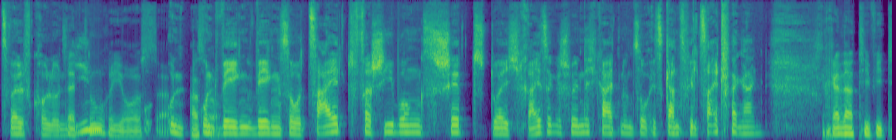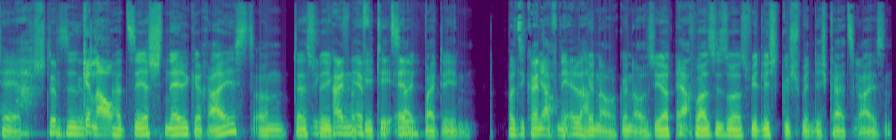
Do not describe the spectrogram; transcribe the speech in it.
zwölf Kolonien. Centurios. Und, so. und wegen, wegen so Zeitverschiebungsshit durch Reisegeschwindigkeiten und so ist ganz viel Zeit vergangen. Relativität. Ach, stimmt. Die sind Genau. halt sehr schnell gereist und deswegen vergeht die FTL Zeit bei denen. Weil sie kein Ja, FTL haben. Genau, genau. Sie hatten Ja. quasi sowas wie Lichtgeschwindigkeitsreisen.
